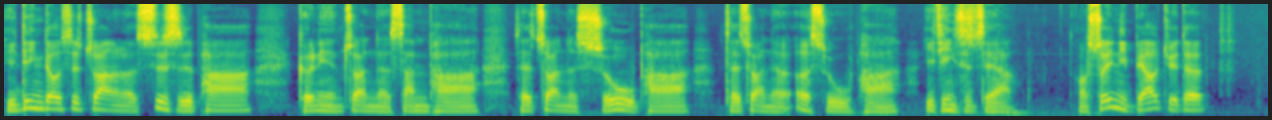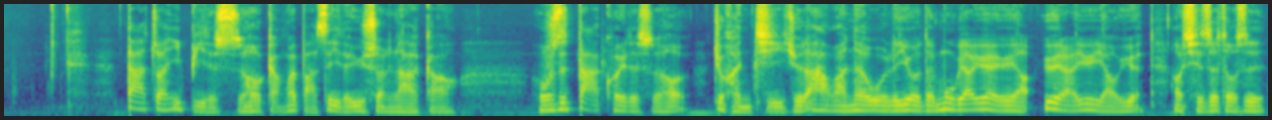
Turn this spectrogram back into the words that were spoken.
一定都是赚了四十趴，隔年赚了三趴，再赚了十五趴，再赚了二十五趴，一定是这样哦。所以你不要觉得大赚一笔的时候，赶快把自己的预算拉高，或是大亏的时候就很急，觉得啊完了，我的有的目标越来越遥越来越遥远哦。其实这都是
